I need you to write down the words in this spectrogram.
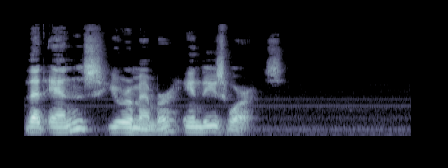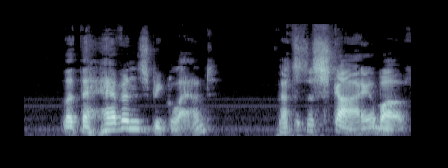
that ends, you remember, in these words Let the heavens be glad, that's the sky above,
